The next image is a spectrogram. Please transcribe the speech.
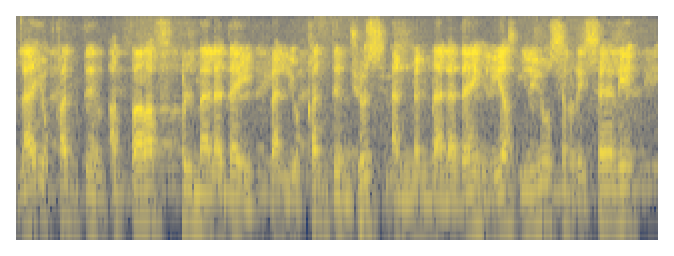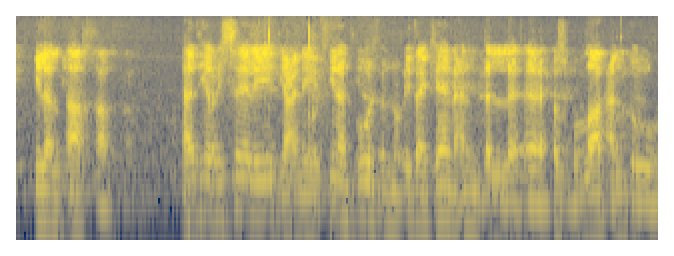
لا يقدم الطرف كل ما لديه بل يقدم جزءا مما لديه ليوصل رسالة إلى الآخر. هذه الرسالة يعني فينا نقول أنه إذا كان عند آه، حزب الله عنده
